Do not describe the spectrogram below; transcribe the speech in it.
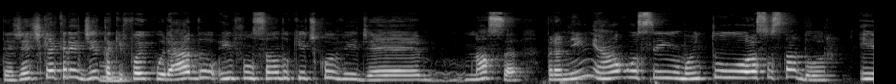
Tem gente que acredita uhum. que foi curado em função do kit Covid. É, nossa, para mim é algo assim muito assustador. E,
